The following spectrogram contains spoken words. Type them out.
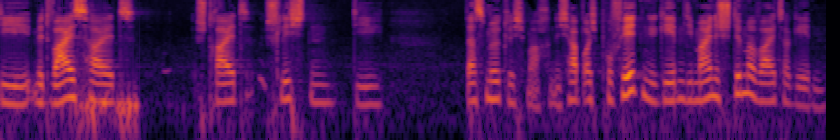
die mit Weisheit Streit schlichten, die das möglich machen. Ich habe euch Propheten gegeben, die meine Stimme weitergeben.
